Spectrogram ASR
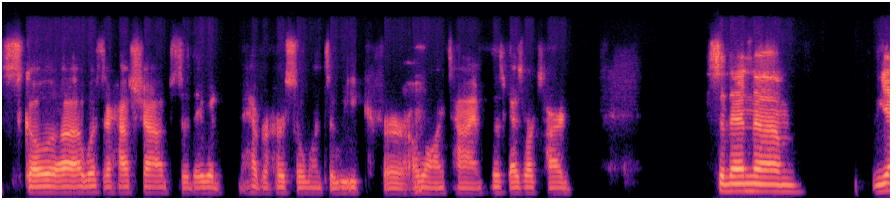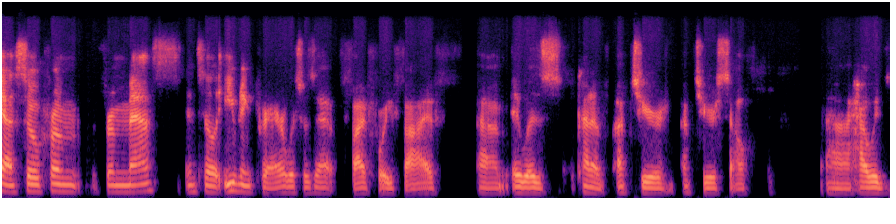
Schola was their house job, so they would have rehearsal once a week for a Uh-huh. long time. Those guys worked hard. So then, um, yeah so from from mass until evening prayer which was at 545 um, it was kind of up to your up to yourself uh, how would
